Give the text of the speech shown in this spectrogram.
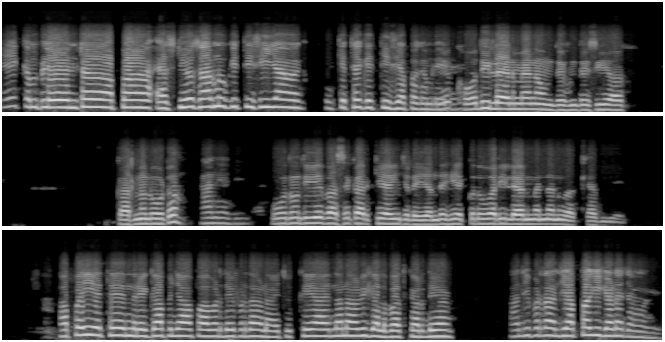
ਇਹ ਕੰਪਲੇਂਟ ਆਪਾਂ ਐਸਡੀਓ ਸਾਹਿਬ ਨੂੰ ਕੀਤੀ ਸੀ ਜਾਂ ਕਿੱਥੇ ਕੀਤੀ ਸੀ ਆਪਾਂ ਇਹ ਕੰਪਲੇਂਟ ਖੁਦ ਹੀ ਲਾਈਨਮੈਨ ਆਉਂਦੇ ਹੁੰਦੇ ਸੀ ਆ ਕਰਨ ਲੋਟ। ਹਾਂਜੀ ਹਾਂਜੀ। ਉਦੋਂ ਦੀ ਇਹ ਬਸ ਕਰਕੇ ਆਈ ਚਲੇ ਜਾਂਦੇ ਸੀ। ਇੱਕ ਦੋ ਵਾਰੀ ਲਾਈਨਮੈਨਾਂ ਨੂੰ ਆਖਿਆ ਵੀ ਇਹ। ਆਪਾਂ ਹੀ ਇੱਥੇ ਨਰੇਗਾ ਪੰਜਾਬ ਪਾਵਰ ਦੇ ਪ੍ਰਧਾਨ ਆ ਚੁੱਕੇ ਆ, ਇਹਨਾਂ ਨਾਲ ਵੀ ਗੱਲਬਾਤ ਕਰਦੇ ਆ। ਹਾਂਜੀ ਪ੍ਰਧਾਨ ਜੀ, ਆਪਾਂ ਕੀ ਕਹਿਣਾ ਚਾਹਾਂਗੇ?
